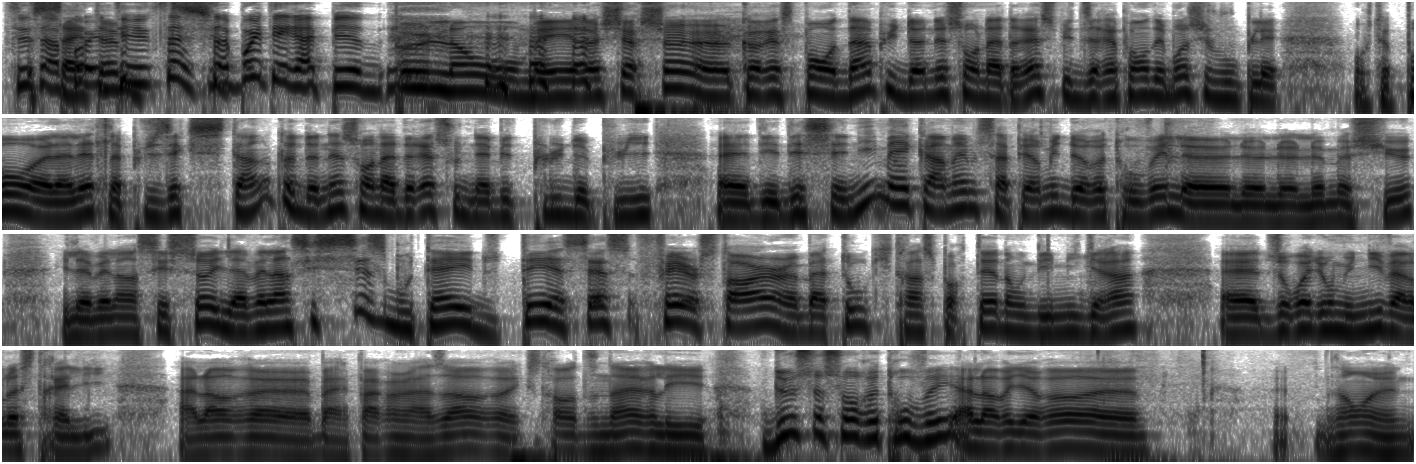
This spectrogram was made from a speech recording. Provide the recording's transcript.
ça n'a a pas, été ça- ça pas été rapide. peu long, mais il recherchait un correspondant, puis il donnait son adresse, puis il dit Répondez-moi, s'il vous plaît. Donc, c'était pas euh, la lettre la plus excitante. donnait son adresse où il n'habite plus depuis euh, des décennies, mais quand même, ça a permis de retrouver le, le- le- le monsieur. Il avait lancé ça. Il avait lancé six bouteilles du TSS Fair Star, un bateau qui transportait donc des migrants euh, du Royaume-Uni vers l'Australie. Alors, euh, ben, par un hasard extraordinaire, les deux se sont retrouvés. Alors, il y aura. Euh, disons, un-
